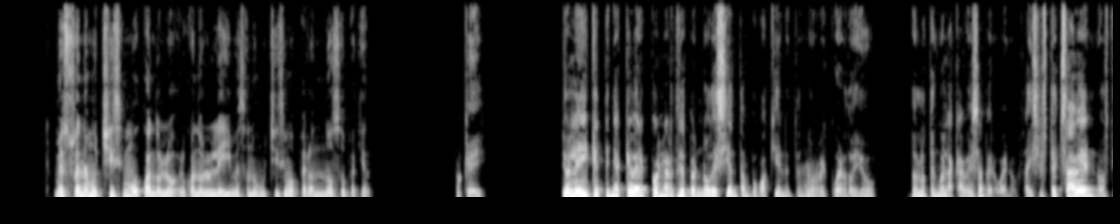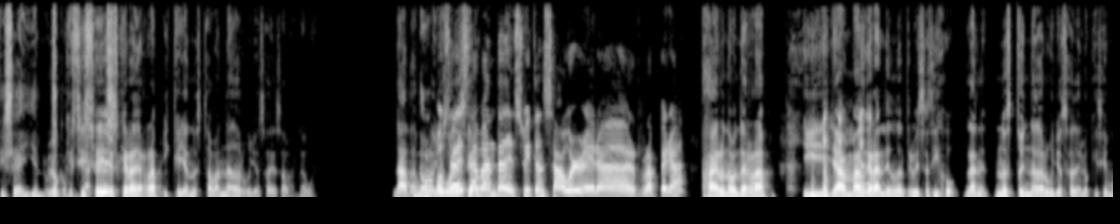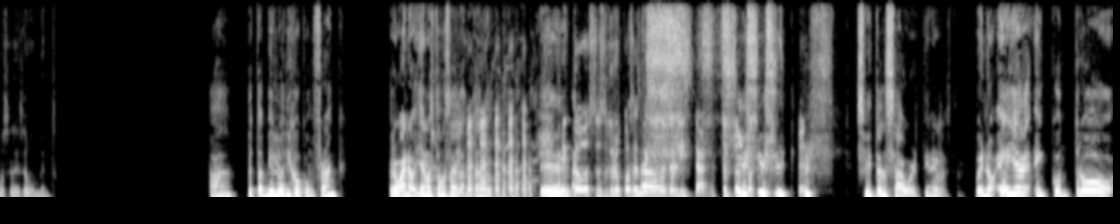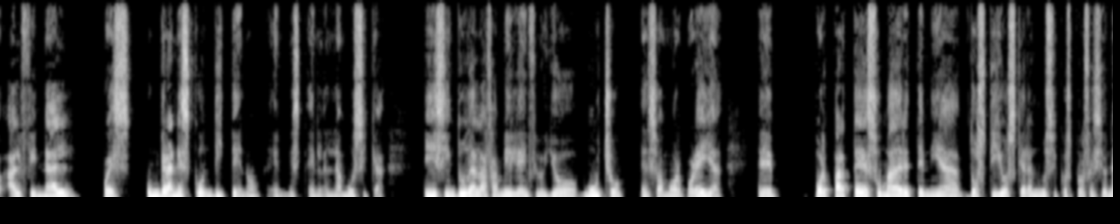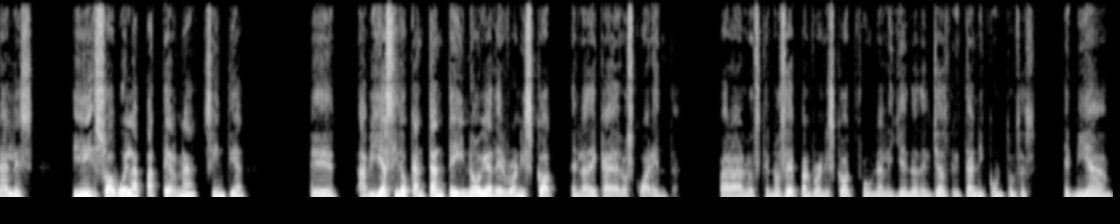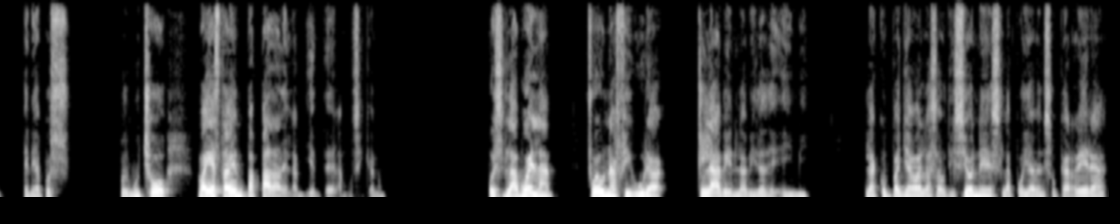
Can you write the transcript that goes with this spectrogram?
Me suena muchísimo cuando lo, cuando lo leí, me sonó muchísimo, pero no supe a quién. Ok. Yo leí que tenía que ver con artistas, pero no decían tampoco a quién, entonces no Ujú. recuerdo yo. No lo tengo en la cabeza, pero bueno, ahí si usted sabe, nos dice ahí en los Lo que sí sé es que era de rap y que ella no estaba nada orgullosa de esa banda, güey. Nada, ¿No? güey. O sea, decir. esa banda de Sweet and Sour era rapera. Ajá, era una banda de rap y ya más grande en una entrevista dijo, "La ne- no estoy nada orgullosa de lo que hicimos en ese momento. Ah, pero también lo dijo con Frank. Pero bueno, ya nos estamos adelantando. Eh, en todos sus grupos hasta no. que fue solista. sí, sí, sí. Sweet and Sour, tiene razón. Bueno, ella encontró al final, pues, un gran escondite, ¿no? En, en- en la música. Y sin duda la familia influyó mucho en su amor por ella. Eh, por parte de su madre tenía dos tíos que eran músicos profesionales y su abuela paterna, Cynthia, eh, había sido cantante y novia de Ronnie Scott en la década de los 40. Para los que no sepan, Ronnie Scott fue una leyenda del jazz británico, entonces tenía, tenía pues, pues mucho, vaya, estaba empapada del ambiente de la música, ¿no? Pues la abuela fue una figura clave en la vida de Amy. La acompañaba a las audiciones, la apoyaba en su carrera,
